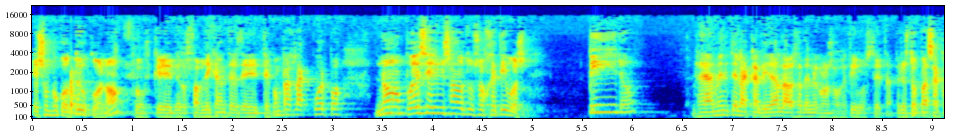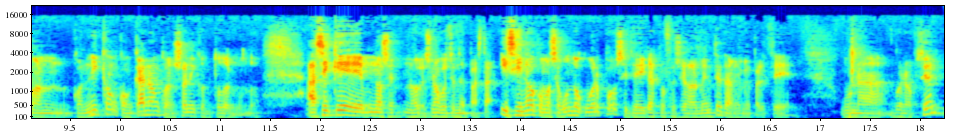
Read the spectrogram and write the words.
es un poco truco, ¿no? Porque de los fabricantes de te compras la cuerpo, no, puedes seguir usando tus objetivos, pero realmente la calidad la vas a tener con los objetivos Z. Pero esto pasa con, con Nikon, con Canon, con Sony, con todo el mundo. Así que, no sé, no, es una cuestión de pasta. Y si no, como segundo cuerpo, si te dedicas profesionalmente, también me parece una buena opción.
